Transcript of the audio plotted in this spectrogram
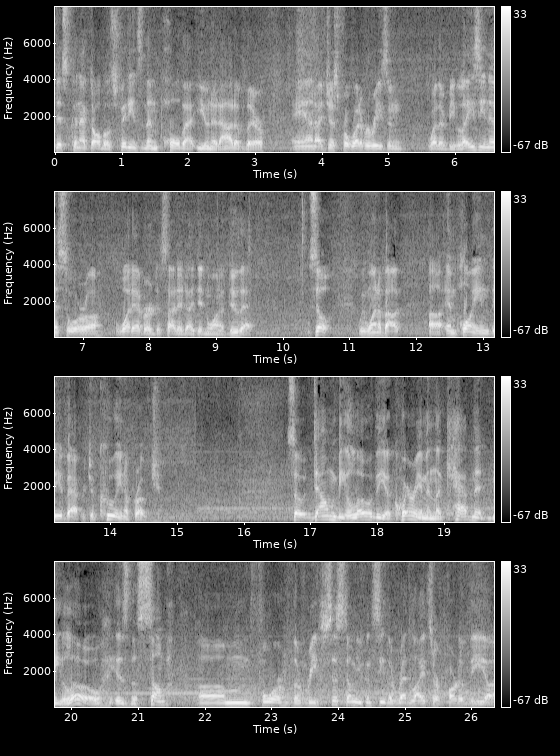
disconnect all those fittings and then pull that unit out of there and I just for whatever reason whether it be laziness or uh, whatever decided I didn't want to do that. So we went about uh, employing the evaporative cooling approach. So down below the aquarium in the cabinet below is the sump um, for the reef system. You can see the red lights are part of the uh,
